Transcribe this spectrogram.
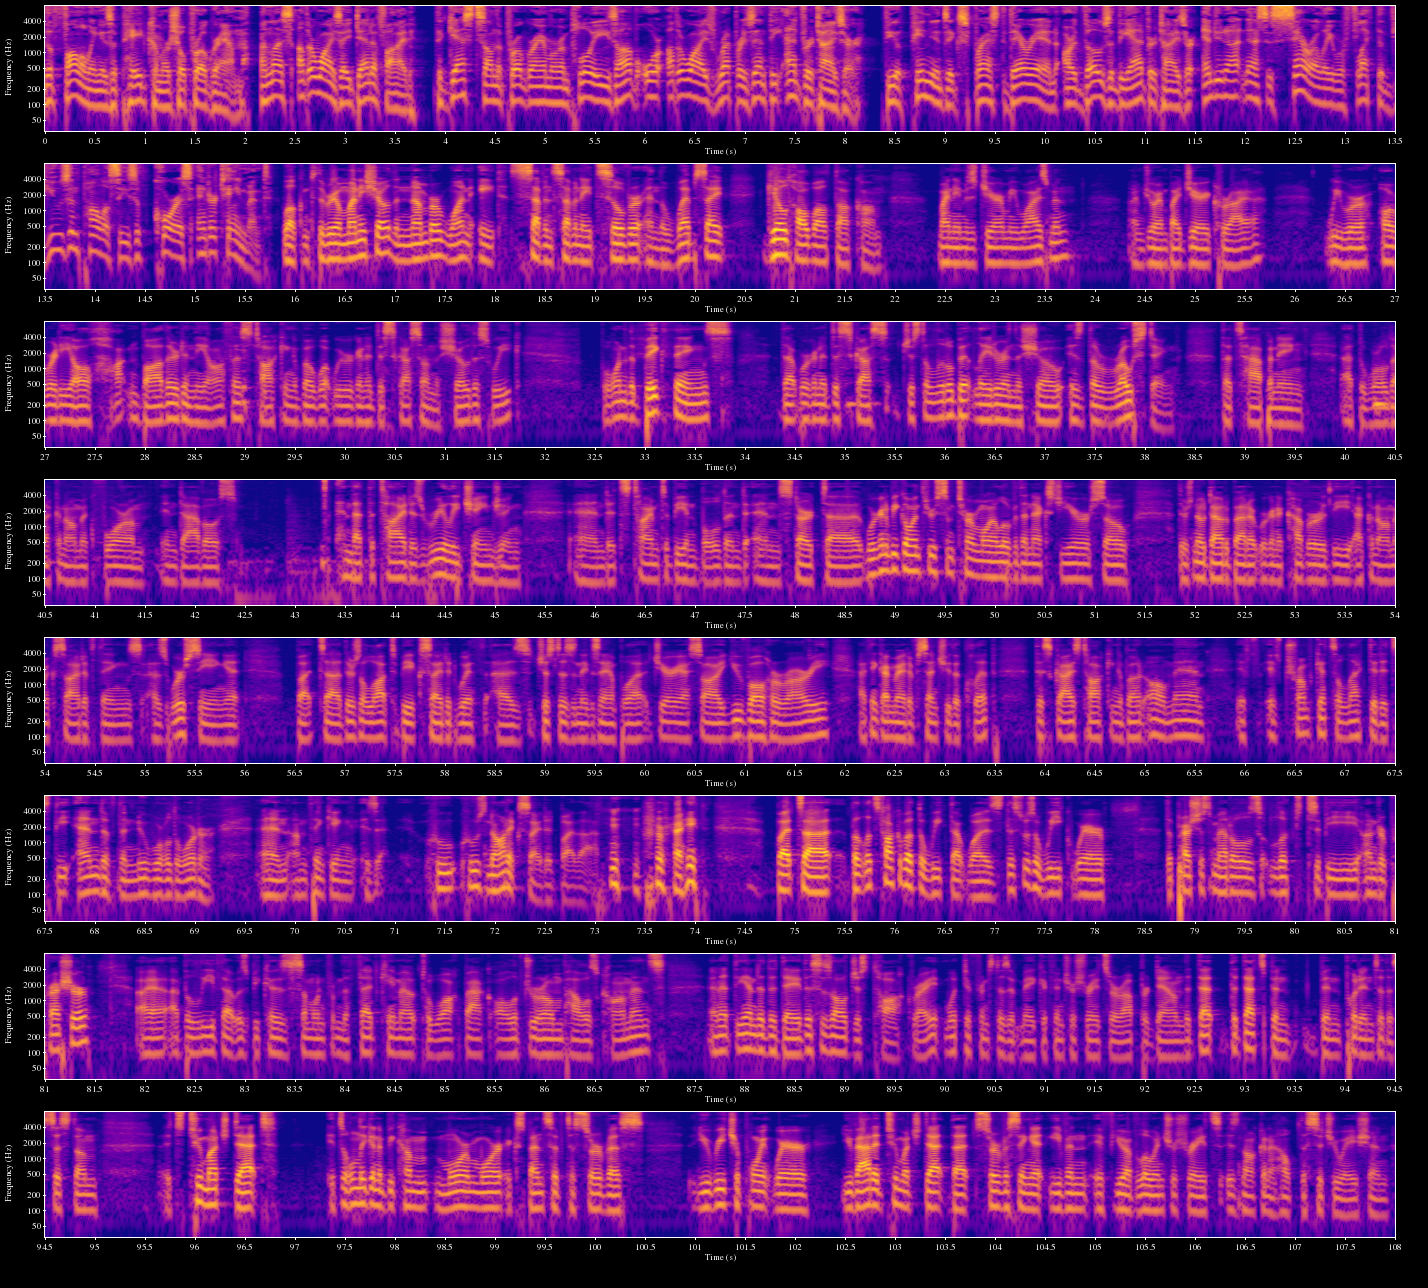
The following is a paid commercial program. Unless otherwise identified, the guests on the program are employees of or otherwise represent the advertiser. The opinions expressed therein are those of the advertiser and do not necessarily reflect the views and policies of Corus Entertainment. Welcome to the Real Money Show, the number 18778 Silver and the website guildhallwealth.com. My name is Jeremy Wiseman. I'm joined by Jerry Correia we were already all hot and bothered in the office talking about what we were going to discuss on the show this week. But one of the big things that we're going to discuss just a little bit later in the show is the roasting that's happening at the World Economic Forum in Davos. And that the tide is really changing, and it's time to be emboldened and start. Uh, we're going to be going through some turmoil over the next year or so there's no doubt about it. We're going to cover the economic side of things as we're seeing it. But uh, there's a lot to be excited with. As just as an example, uh, Jerry, I saw Yuval Harari. I think I might have sent you the clip. This guy's talking about, oh man, if if Trump gets elected, it's the end of the new world order. And I'm thinking, is who who's not excited by that, right? But uh, but let's talk about the week that was. This was a week where the precious metals looked to be under pressure. I, I, believe that was because someone from the Fed came out to walk back all of Jerome Powell's comments. And at the end of the day, this is all just talk, right? What difference does it make if interest rates are up or down? The debt, the debt's been, been put into the system. It's too much debt. It's only going to become more and more expensive to service. You reach a point where you've added too much debt that servicing it, even if you have low interest rates, is not going to help the situation.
